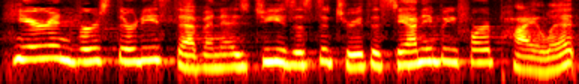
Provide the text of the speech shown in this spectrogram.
here in verse 37, as Jesus, the truth, is standing before Pilate,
